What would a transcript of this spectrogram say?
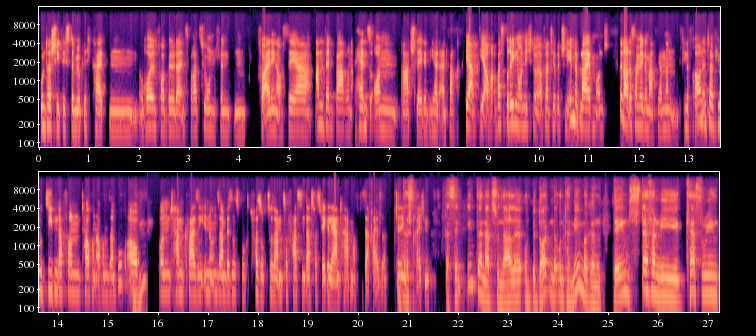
unterschiedlichste Möglichkeiten, Rollenvorbilder, Inspirationen finden, vor allen Dingen auch sehr anwendbare und hands-on Ratschläge, die halt einfach, ja, die auch was bringen und nicht nur auf einer theoretischen Ebene bleiben. Und genau, das haben wir gemacht. Wir haben dann viele Frauen interviewt, sieben davon tauchen auch in unserem Buch auf mhm. Und haben quasi in unserem Businessbuch versucht zusammenzufassen, das, was wir gelernt haben auf dieser Reise in den das, Gesprächen. Das sind internationale und bedeutende Unternehmerinnen. Dame Stephanie, Catherine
